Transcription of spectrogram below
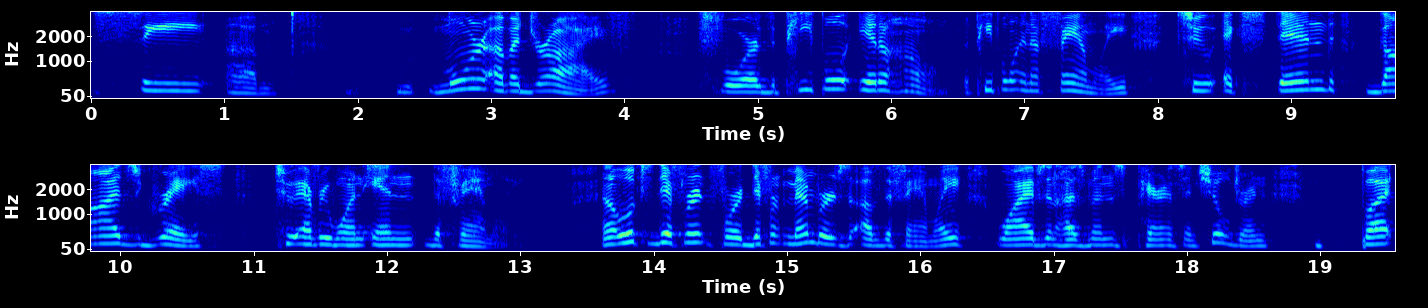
see um, more of a drive for the people in a home, the people in a family, to extend God's grace to everyone in the family. Now, it looks different for different members of the family wives and husbands, parents and children, but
